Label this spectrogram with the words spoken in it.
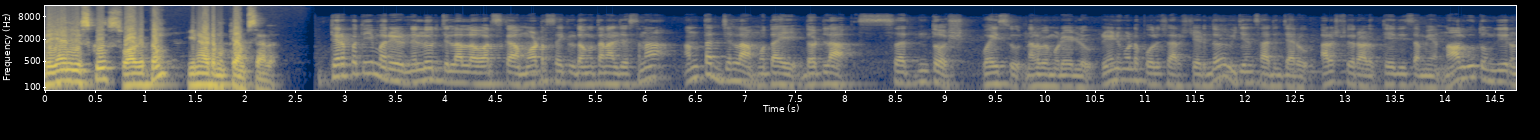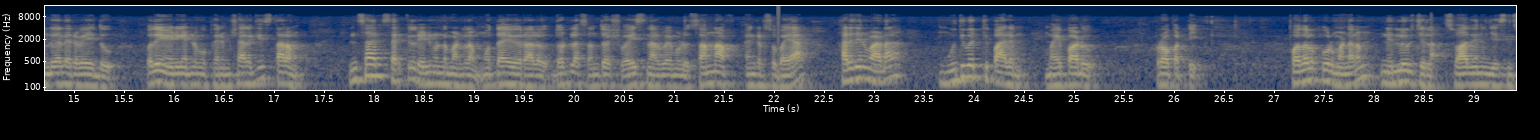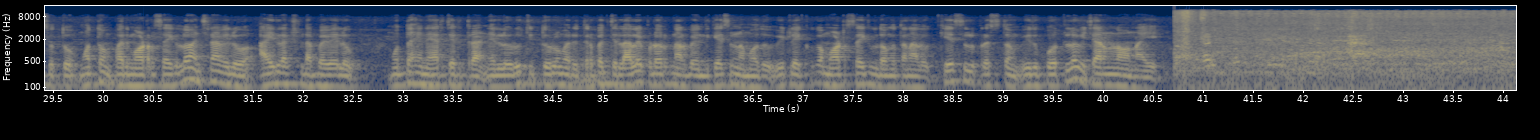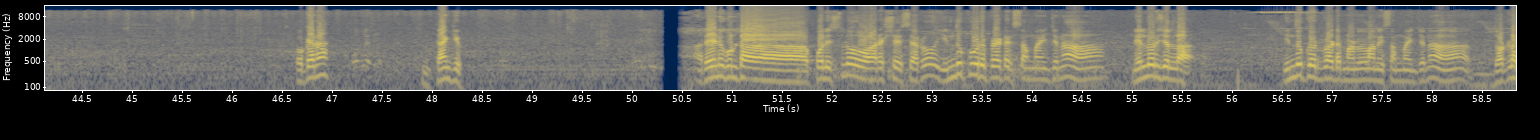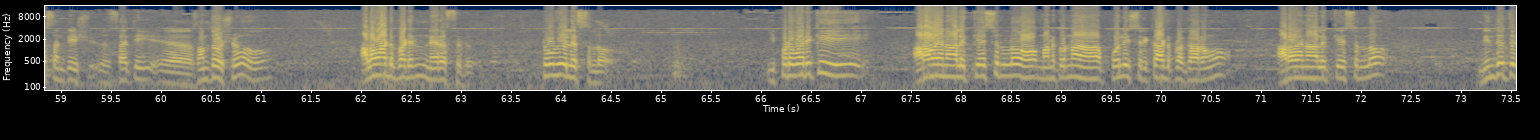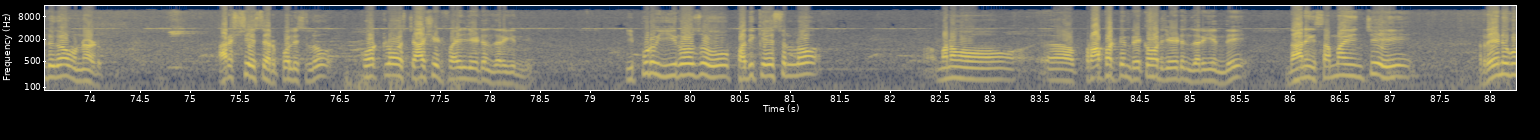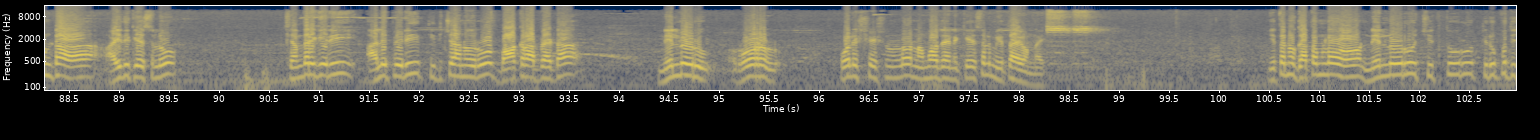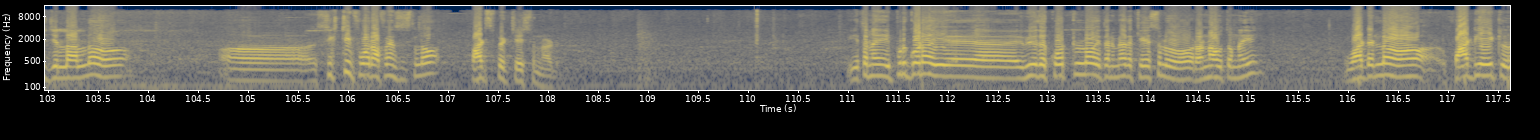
ప్రియా కు స్వాగతం. ఈనాటి ముఖ్యాంశాలు. తిరుపతి మరియు నెల్లూరు జిల్లాల్లో వరుసగా మోటార్ సైకిల్ దొంగతనాలు చేస్తున్న అంతర్జిల్లా ముద్దాయి దొడ్ల సంతోష్ వయసు నలభై మూడేళ్ళు రేణిగుంట పోలీసులు అరెస్ట్ చేయడంతో విజయం సాధించారు. అరెస్ట్ వివరాలు తేదీ సమయం నాలుగు తొమ్మిది రెండు వేల ఇరవై ఐదు ఉదయం ఏడు గంటల ముప్పై నిమిషాలకి స్థలం. ఇన్సారి సర్కిల్ రేణిగుంట మండలం ముద్దాయి వివరాలు దొడ్ల సంతోష్ వయసు నలభై మూడు son of Venkata Subbaiah Harijanwada Mudivarthipalem Mypadu property. Podalakuru మండలం నెల్లూరు జిల్లా స్వాధీనం చేసిన సొత్తు. మొత్తం పది మోటార్ సైకిల్లో అంచనా విలువ ఐదు లక్షల డెబ్బై వేలు. ముద్దహి నేర చరిత్ర నెల్లూరు చిత్తూరు మరియు తిరుపతి జిల్లాలో ఇప్పటివరకు నలభై ఎనిమిది కేసులు నమోదు. వీటిలో ఎక్కువగా మోటార్ సైకిల్ దొంగతనాలు కేసులు ప్రస్తుతం వివిధ కోర్టులో విచారణలో ఉన్నాయి. ఓకేనా? Thank you. రేణుగుంట పోలీసులు అరెస్ట్ చేశారు. ఇందుకూరుపేటకు సంబంధించిన నెల్లూరు జిల్లా ఇందుకూరుపేట మండలానికి సంబంధించిన దొడ్ల సంతీష్ సతీ సంతోష్ అలవాటు పడిన నేరస్తుడు. టూ వీలర్స్లో ఇప్పటివరకు అరవై నాలుగు కేసుల్లో మనకున్న పోలీస్ రికార్డు ప్రకారం అరవై నాలుగు కేసుల్లో నిందితుడిగా ఉన్నాడు. అరెస్ట్ చేశారు పోలీసులు. కోర్టులో ఛార్జ్షీట్ ఫైల్ చేయడం జరిగింది. ఇప్పుడు ఈరోజు పది కేసుల్లో మనము ప్రాపర్టీని రికవర్ చేయడం జరిగింది. దానికి సంబంధించి రేణుగుంట ఐదు కేసులు చంద్రగిరి అలిపిరి తిరుచానూరు బాక్రాపేట నెల్లూరు రూరల్ పోలీస్ స్టేషన్లో నమోదైన కేసులు మిగతాయి ఉన్నాయి. ఇతను గతంలో నెల్లూరు చిత్తూరు తిరుపతి జిల్లాల్లో సిక్స్టీ ఫోర్ అఫెన్సెస్లో పార్టిసిపేట్ చేస్తున్నాడు. ఇతను ఇప్పుడు కూడా వివిధ కోర్టుల్లో ఇతని మీద కేసులు రన్ అవుతున్నాయి. వాటిల్లో ఫార్టీ ఎయిట్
